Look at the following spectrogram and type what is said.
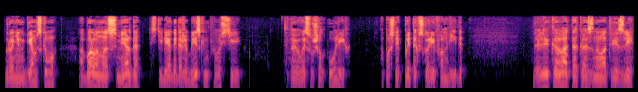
Гронингемскому оборванного смерда с телегой даже близко не попустили. Зато его выслушал Ульрих, а после пыток вскоре фон Виде. «Далековато казну отвезли»,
